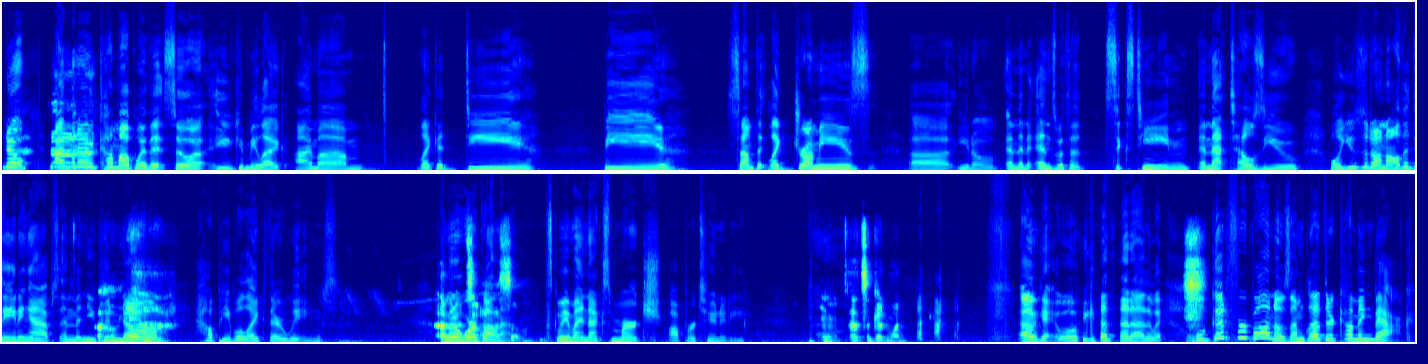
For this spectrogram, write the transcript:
no, I'm gonna come up with it so uh, you can be like, I'm um, like a D, B, something like drummies, uh, you know, and then it ends with a 16, and that tells you. We'll use it on all the dating apps, and then you can Oh, know yeah. how people like their wings. Oh, I'm gonna that's work on that. It's gonna be my next merch opportunity. Mm, that's a good one. Okay, well we got that out of the way. Well, good for Bonos. I'm glad they're coming back.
